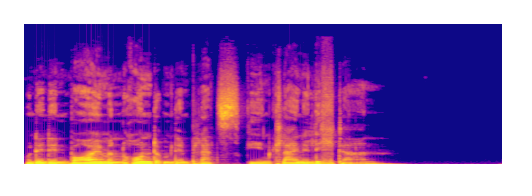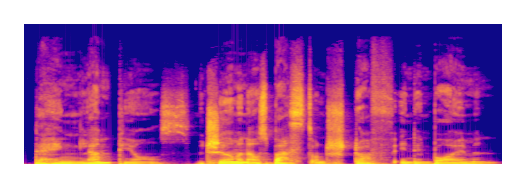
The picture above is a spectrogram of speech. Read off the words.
und in den Bäumen rund um den Platz gehen kleine Lichter an. Da hängen Lampions mit Schirmen aus Bast und Stoff in den Bäumen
